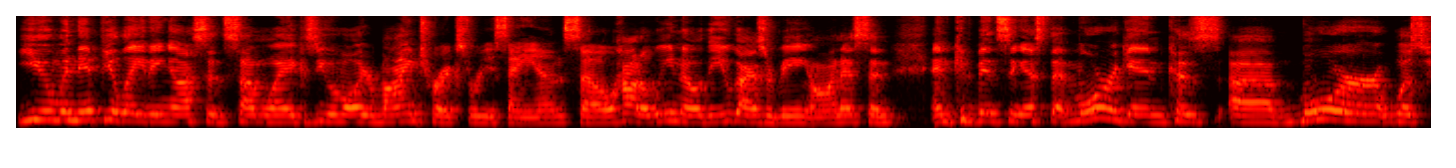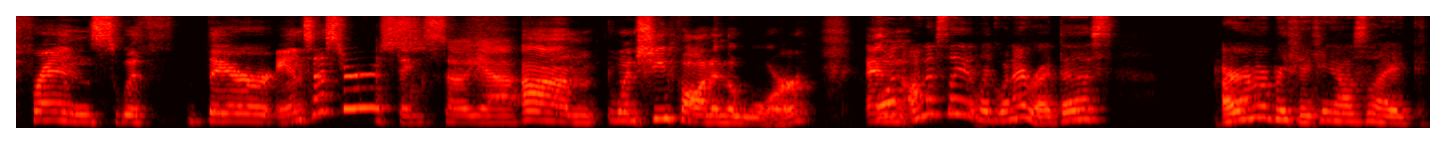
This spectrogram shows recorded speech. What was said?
you manipulating us in some way because you have all your mind tricks?" Were you saying? So how do we know that you guys are being honest and and convincing us that Morrigan, because uh, Mor was friends with their ancestors? I think so, yeah. Um, when she fought in the war, and well, and honestly, like when I read this, I remember thinking I was like,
